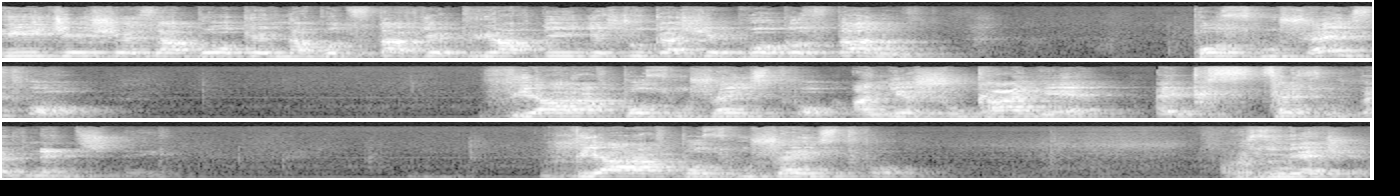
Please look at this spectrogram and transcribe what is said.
Idzie się za Bogiem na podstawie prawdy i nie szuka się błogostanów. Posłuszeństwo. Wiara w posłuszeństwo, a nie szukanie ekscesów wewnętrznych. Wiara w posłuszeństwo. Rozumiecie?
